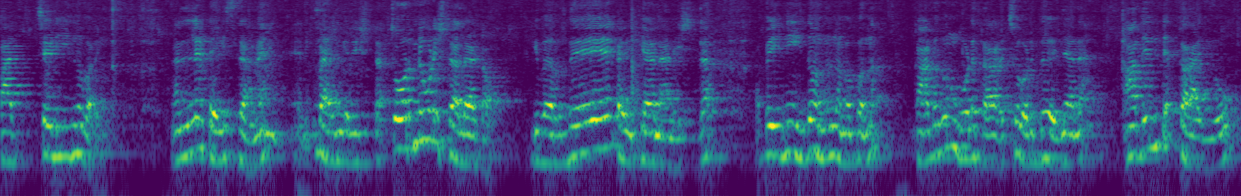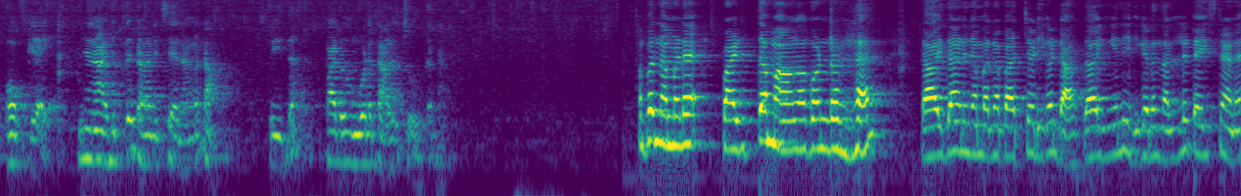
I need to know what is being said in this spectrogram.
പച്ചടി എന്ന് പറയും. നല്ല ടേസ്റ്റാണ് എനിക്ക് ഭയങ്കര ഇഷ്ടം. ചോറിന്റെ കൂടെ ഇഷ്ടമല്ല കേട്ടോ. എനിക്ക് വെറുതെ കഴിക്കാനാണ് ഇഷ്ടം. അപ്പം ഇനി ഇതൊന്ന് നമുക്കൊന്ന് കടുകും കൂടെ തഴച്ച് കൊടുത്തു കഴിഞ്ഞാൽ അതിന്റെ കാര്യവും ഓക്കെ ആയി. ഞാൻ അടുത്ത് കാണിച്ചു തരാം കേട്ടോ. ഇത് കടുകും കൂടെ തളിച്ചു കൊടുക്കണം അപ്പം നമ്മുടെ പഴുത്ത മാങ്ങ കൊണ്ടുള്ള ഇതാണ് ഞാൻ പറഞ്ഞ പച്ചടി കണ്ടോ. അതാ ഇങ്ങനെ ഇരിക്കണം നല്ല ടേസ്റ്റ് ആണ്.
